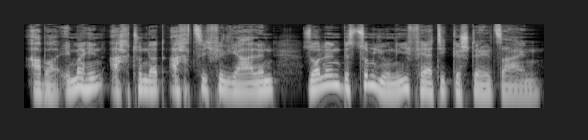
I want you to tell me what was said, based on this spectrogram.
aber immerhin 880 Filialen sollen bis zum Juni fertiggestellt sein.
